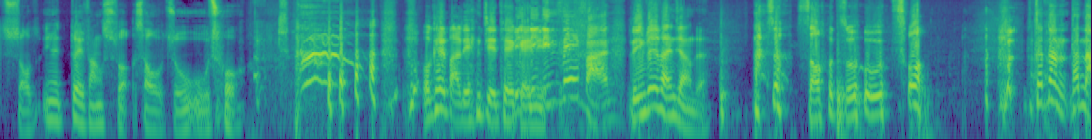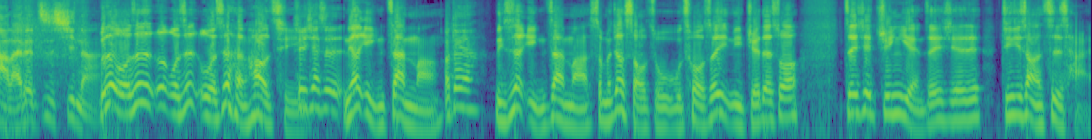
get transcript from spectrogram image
手，因为对方手手足无措。我可以把连结贴给你。林非凡，林非凡讲的，他说手足无措。”他那他哪来的自信啊？不是，我是我是我是很好奇，所以现在是你要引战吗？啊、哦，对呀、啊，你是在引战吗？什么叫手足无措？所以你觉得说这些军演、这些经济上的制裁，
